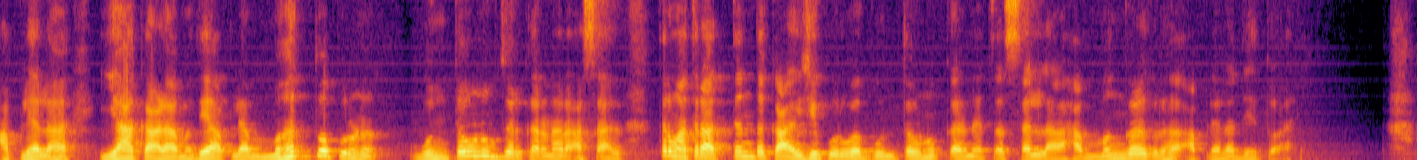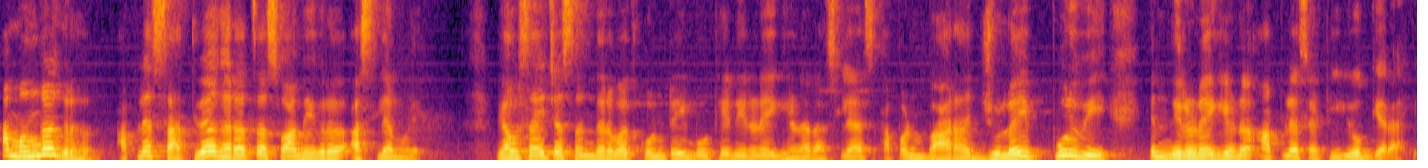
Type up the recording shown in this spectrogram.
आपल्याला या काळामध्ये आपल्या महत्त्वपूर्ण गुंतवणूक जर करणार असाल तर मात्र अत्यंत काळजीपूर्वक गुंतवणूक करण्याचा सल्ला हा मंगळ ग्रह आपल्याला देतो आहे. हा मंगळ ग्रह आपल्या सातव्या घराचा स्वामी ग्रह असल्यामुळे व्यवसायाच्या संदर्भात कोणतेही मोठे निर्णय घेणार असल्यास आपण बारा जुलै पूर्वी हे निर्णय घेणं आपल्यासाठी योग्य राहील.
